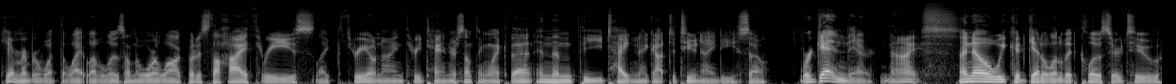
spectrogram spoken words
can't remember what the light level is on the Warlock, but it's the high threes, like 309, 310, or something like that. And then the Titan, I got to 290. So we're getting there. Nice. I know we could get a little bit closer to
